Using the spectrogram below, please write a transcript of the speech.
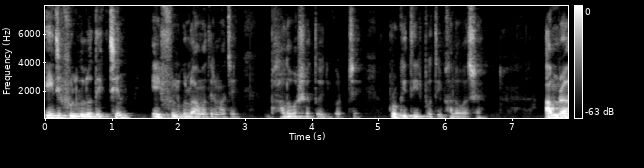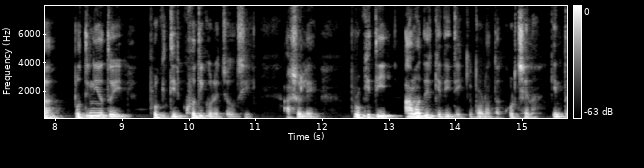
এই যে ফুলগুলো দেখছেন, এই ফুলগুলো আমাদের মাঝে ভালোবাসা তৈরি করছে, প্রকৃতির প্রতি ভালোবাসা। আমরা প্রতিনিয়তই প্রকৃতির ক্ষতি করে চলছি। আসলে প্রকৃতি আমাদেরকে দিতে কৃপণতা করছে না, কিন্তু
